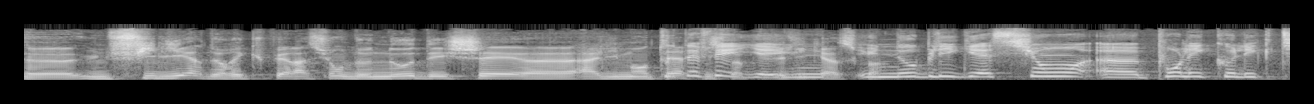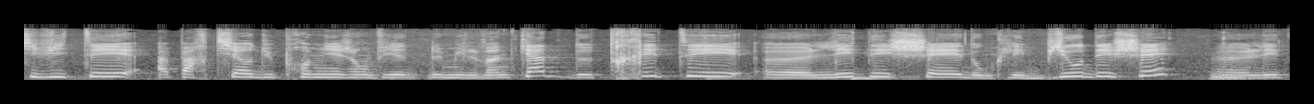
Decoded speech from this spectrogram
euh, une filière de récupération de nos déchets euh, alimentaires Tout à fait. qui soit Il y a efficace, une, une, obligation euh, pour les collectivités à partir du 1er janvier 2024 de traiter les déchets, donc les biodéchets, mmh. les,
